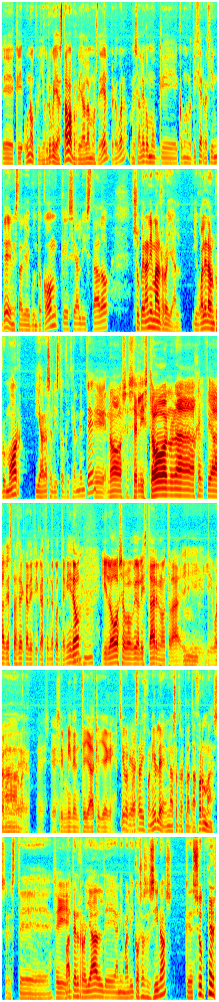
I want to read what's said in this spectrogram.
eh, que uno que yo creo que ya estaba porque ya hablamos de él, pero bueno, me sale como que como noticia reciente en stadio.com que se ha listado Super Animal Royal. Igual era un rumor y ahora se listó oficialmente. Eh, no, se, se listó en una agencia de estas de calificación de contenido y luego se volvió a listar en otra. Y, Mm. y bueno, Ah, eh, vale. pues es inminente ya que llegue. Sí, porque ya está disponible en las otras plataformas. Este Sí. Battle Royale de animalicos asesinos, que es súper...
